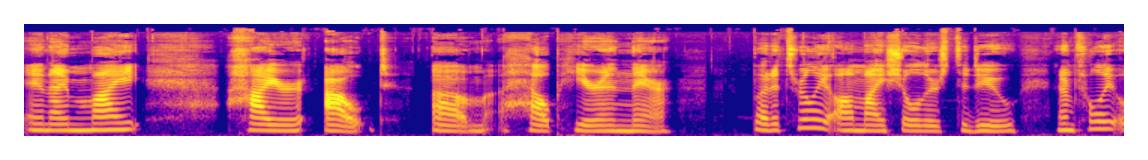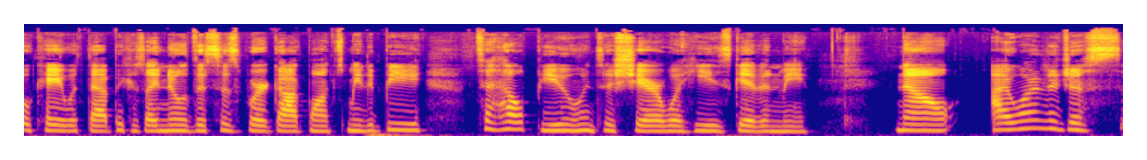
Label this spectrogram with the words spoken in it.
And I might hire out um, help here and there. But it's really on my shoulders to do. And I'm totally okay with that because I know this is where God wants me to be to help you and to share what He's given me. Now, I wanted to just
